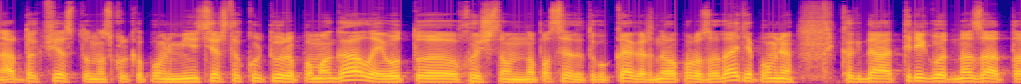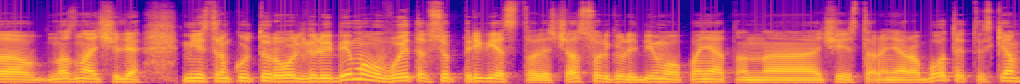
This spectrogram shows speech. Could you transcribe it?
Ардокфесту, насколько помню, Министерство культуры помогало, и вот э, хочется вам напоследок такой каверзный вопрос задать. Я помню, когда три года назад назначили министром культуры Ольгу Любимову, вы это все приветствовали. Сейчас Ольга Любимова, понятно, на чьей стороне работает, и с кем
